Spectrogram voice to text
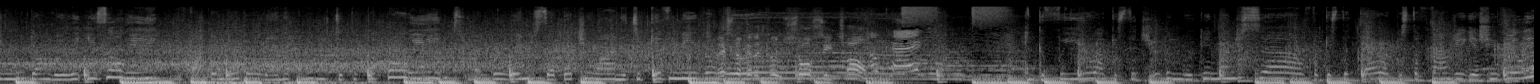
you moved on really easily. You found a new girl and it only took a couple weeks. Remember when you said that you wanted to give me the Let's look at the coach, Saucy Tom. Okay. And good for you, I guess that you've been working on yourself. I guess the therapist that found you, yeah, she really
